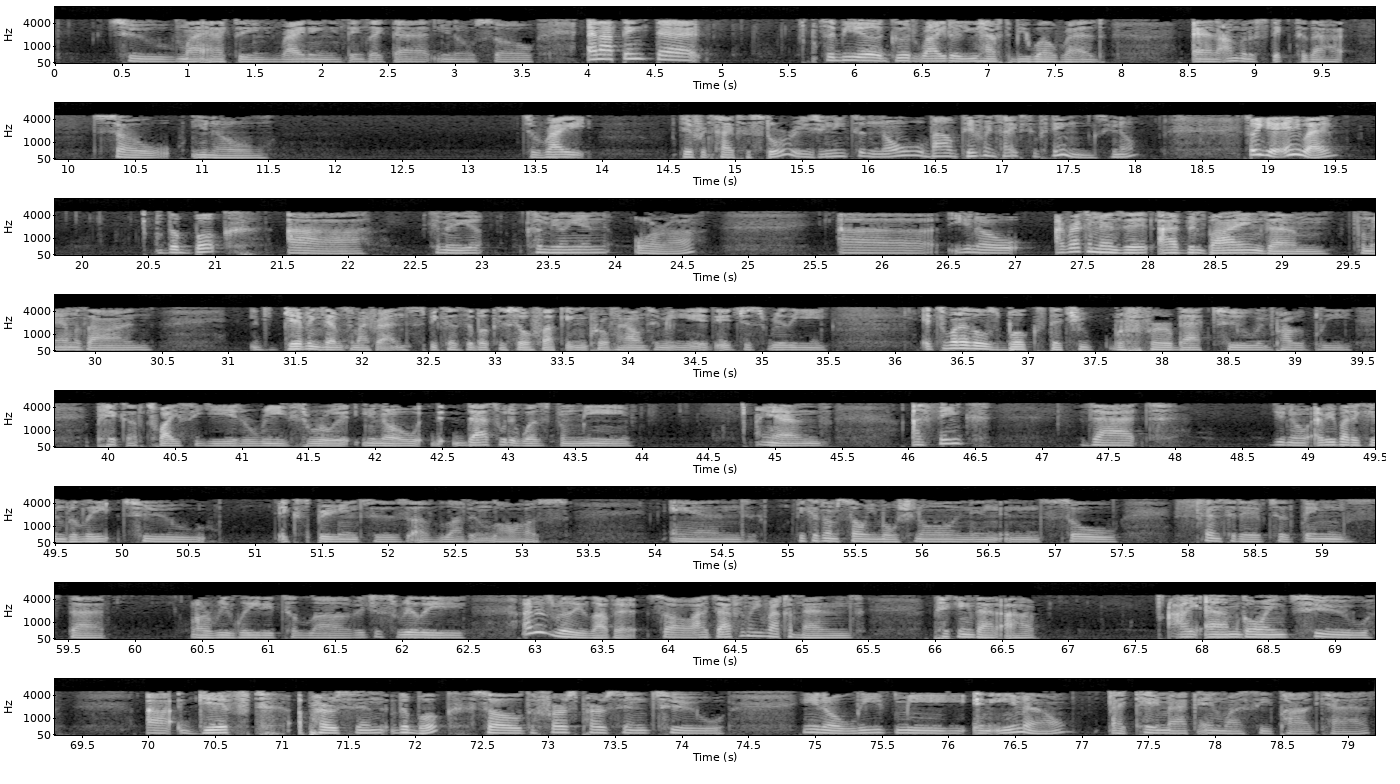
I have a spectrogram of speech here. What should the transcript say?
to my acting, writing, and things like that, you know. So, and I think that to be a good writer, you have to be well read, and I'm going to stick to that. So, you know, to write different types of stories, you need to know about different types of things, you know. So yeah, anyway, the book uh, Chameleon, Chameleon Aura uh, you know, I recommend it. I've been buying them from Amazon, giving them to my friends because the book is so fucking profound to me. It, it just really, it's one of those books that you refer back to and probably pick up twice a year to read through it. You know, that's what it was for me. And I think that, you know, everybody can relate to experiences of love and loss. And because I'm so emotional and, and, and so sensitive to things that are related to love, it just really, I just really love it. So I definitely recommend picking that up. I am going to uh, gift a person the book. So the first person to, you know, leave me an email at kmacnycpodcast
